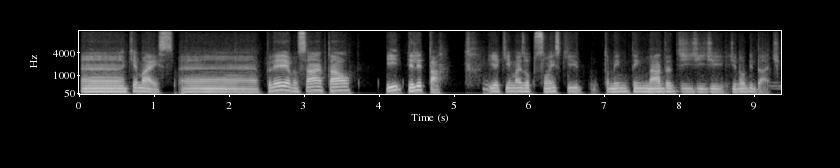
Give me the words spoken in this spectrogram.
O uh, que mais? Uh, play, avançar tal. E deletar. E aqui mais opções que também não tem nada de, de, de, de novidade.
